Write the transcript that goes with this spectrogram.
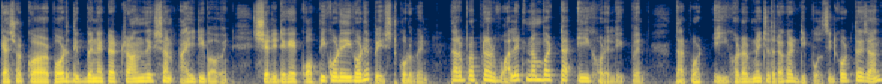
ক্যাশ আউট করার পর দেখবেন একটা ট্রানজ্যাকশন আইডি পাবেন। সেটিটাকে কপি করে এই ঘরে পেস্ট করবেন। তারপর আপনার ওয়ালেট নাম্বারটা এই ঘরে লিখবেন। তারপর এই ঘরে আপনি যত টাকা ডিপোজিট করতে চান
